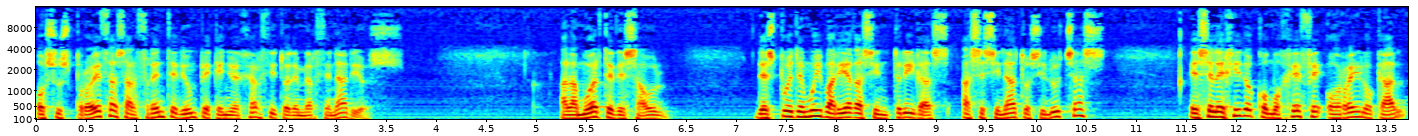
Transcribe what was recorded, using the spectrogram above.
o sus proezas al frente de un pequeño ejército de mercenarios. A la muerte de Saúl, después de muy variadas intrigas, asesinatos y luchas, es elegido como jefe o rey local,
